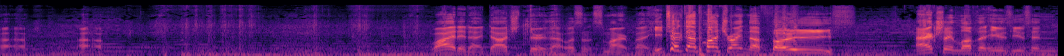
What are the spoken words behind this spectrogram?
Uh-oh. Uh-oh. Why did I dodge through? That wasn't smart, but he took that punch right in the face. I actually love that he was using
